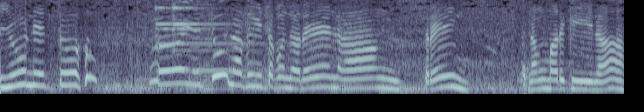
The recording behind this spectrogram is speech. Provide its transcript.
Ayun, ito. Ay, ito. Nakikita ko na rin ang train ng Marikina.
